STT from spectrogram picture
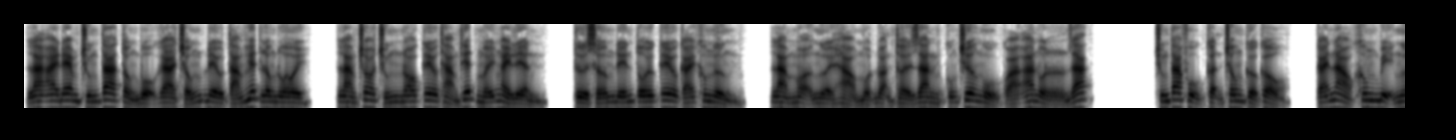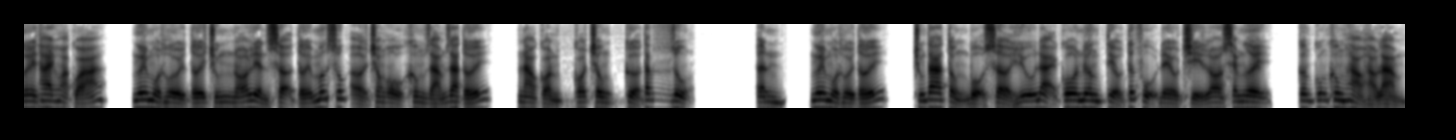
Là ai đem chúng ta tổng bộ gà trống đều tám hết lông đuôi, làm cho chúng nó kêu thảm thiết mấy ngày liền, từ sớm đến tối kêu cái không ngừng, làm mọi người hảo một đoạn thời gian cũng chưa ngủ quá an ổn rác. Chúng ta phụ cận trong cửa cầu, cái nào không bị ngươi thai họa quá, ngươi một hồi tới chúng nó liền sợ tới mức xúc ở trong ổ không dám ra tới, nào còn có trông cửa tác dụng. Ân, ngươi một hồi tới, chúng ta tổng bộ sở hữu đại cô nương tiểu tức phụ đều chỉ lo xem ngươi, cơm cũng không hảo hảo làm,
